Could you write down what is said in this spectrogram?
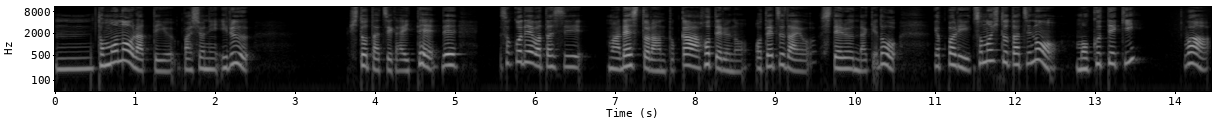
うん友の浦っていう場所にいる人たちがいてでそこで私、まあ、レストランとかホテルのお手伝いをしてるんだけどやっぱりその人たちの目的は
